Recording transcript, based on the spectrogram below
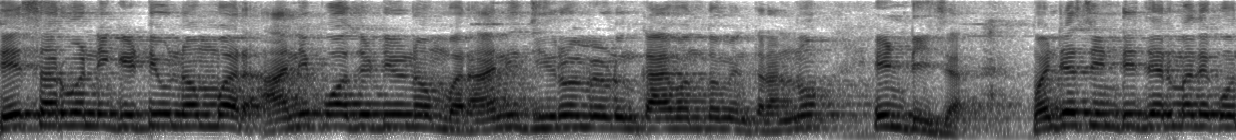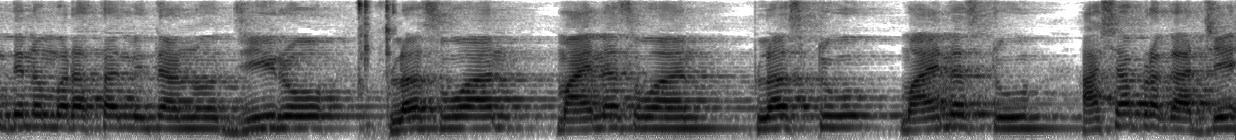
ते सर्व निगेटिव्ह नंबर आणि पॉझिटिव्ह नंबर आणि झिरो मिळून काय म्हणतो मित्रांनो? इंटीजर म्हणजेच इंटीजरमध्ये कोणते नंबर असतात मित्रांनो? Zero plus one minus one plus two minus two अशा प्रकारचे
